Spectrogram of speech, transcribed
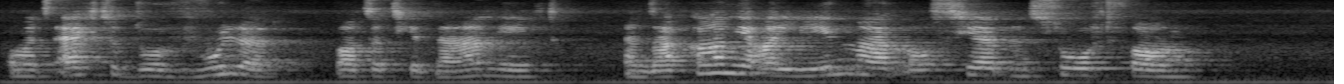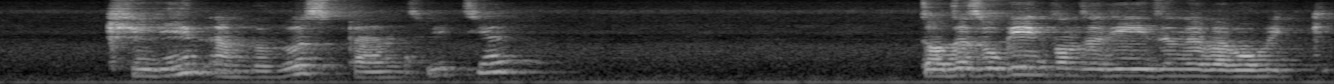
Om het echt te doorvoelen wat het gedaan heeft. En dat kan je alleen maar als je een soort van clean en bewust bent, weet je. Dat is ook een van de redenen waarom ik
